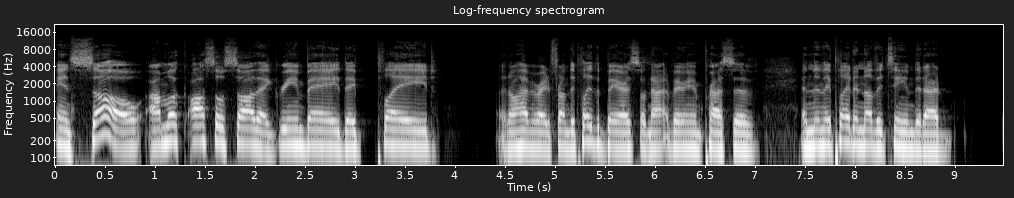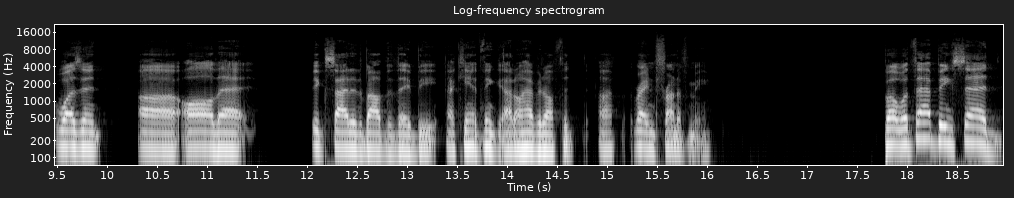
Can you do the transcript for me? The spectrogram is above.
And so I'm look also saw that Green Bay they played. I don't have it right in front. They played the Bears, so not very impressive. And then they played another team that I wasn't uh, all that excited about that they beat. I can't think. I don't have it off the uh, right in front of me. But with that being said,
